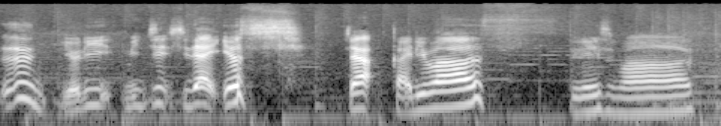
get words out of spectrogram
うん、寄り道しない。よしじゃあ帰ります。失礼します。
